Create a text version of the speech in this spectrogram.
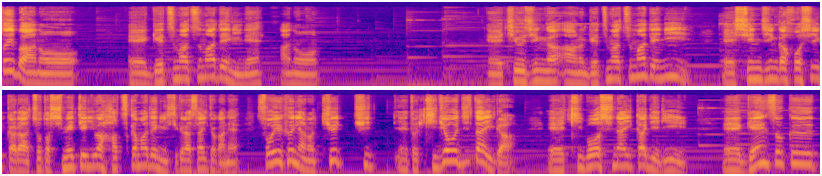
例えばあの、えー、月末までにね、あのえー、求人があの月末までにえ新人が欲しいから、ちょっと締め切りは20日までにしてくださいとかね、そういうふうにあの、きえーと、企業自体が、えー、希望しない限り、えー、原則、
